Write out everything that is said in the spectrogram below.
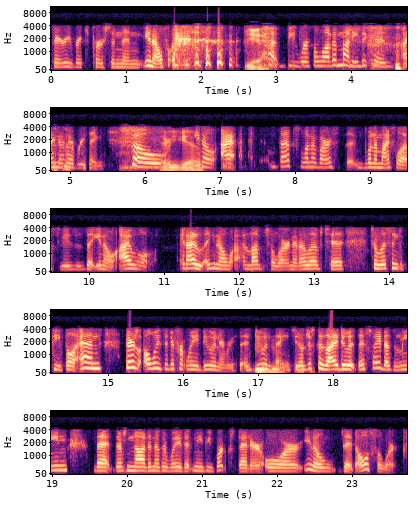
very rich person and you know Yeah. be worth a lot of money because i know everything so There you go. you know i that's one of our one of my philosophies is that you know i will and I, you know, I love to learn and I love to to listen to people. And there's always a different way of doing everything, doing Mhm. things. You know, just because I do it this way doesn't mean that there's not another way that maybe works better or you know that also works.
